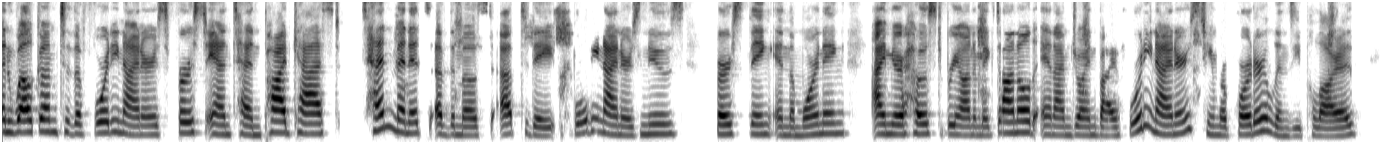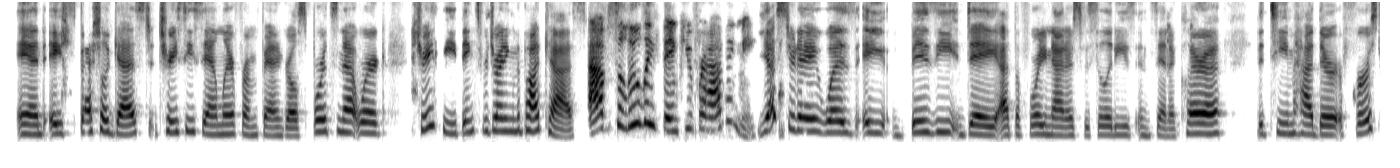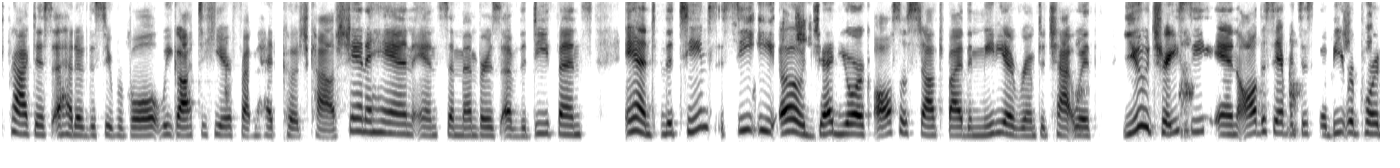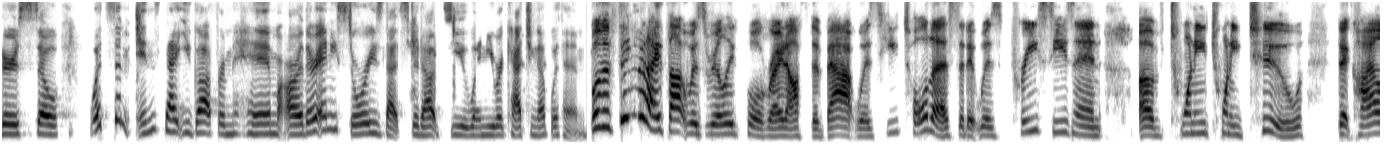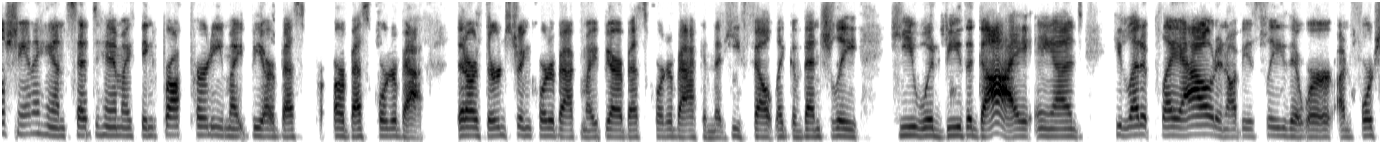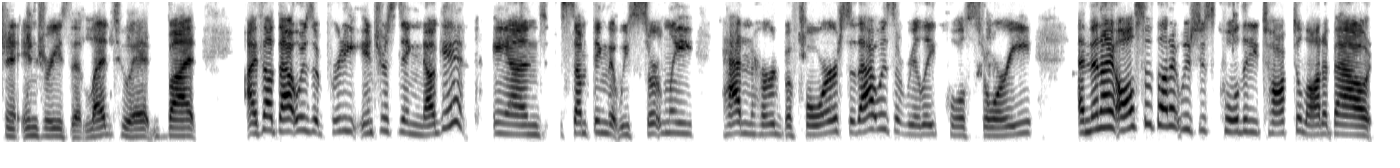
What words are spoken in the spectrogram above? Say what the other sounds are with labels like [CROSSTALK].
And welcome to the 49ers First and 10 podcast. 10 minutes of the most up to date 49ers news first thing in the morning. I'm your host, Brianna McDonald, and I'm joined by 49ers team reporter Lindsay Pallares and a special guest, Tracy Sandler from Fangirl Sports Network. Tracy, thanks for joining the podcast. Absolutely. Thank you for having me. Yesterday was a busy day at the 49ers facilities in Santa Clara. The team had their first practice ahead of the Super Bowl. We got to hear from head coach Kyle Shanahan and some members of the defense. And the team's CEO, Jed York, also stopped by the media room to chat with you, Tracy, and all the San Francisco beat reporters. So, what's some insight you got from him? Are there any stories that stood out to you when you were catching up with him? Well, the thing that I thought was really cool right off the bat was he told us that it was preseason of 2022 that Kyle Shanahan said to him, I think Brock Purdy might be our best our best quarterback, that our third string quarterback might be our best quarterback and that he felt like eventually he would be the guy and he let it play out and obviously there were unfortunate injuries that led to it, but I thought that was a pretty interesting nugget and something that we certainly hadn't heard before. So that was a really cool story. And then I also thought it was just cool that he talked a lot about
